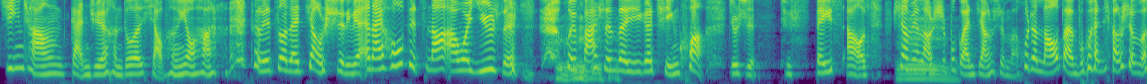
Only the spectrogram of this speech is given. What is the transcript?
经常感觉很多小朋友哈，特别坐在教室里面，and I hope it's not our users 会发生的一个情况，就是。To space out，上面老师不管讲什么，或者老板不管讲什么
